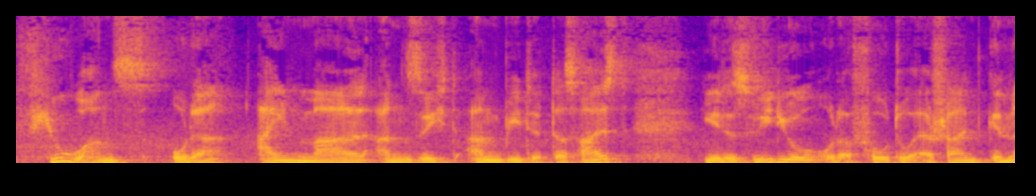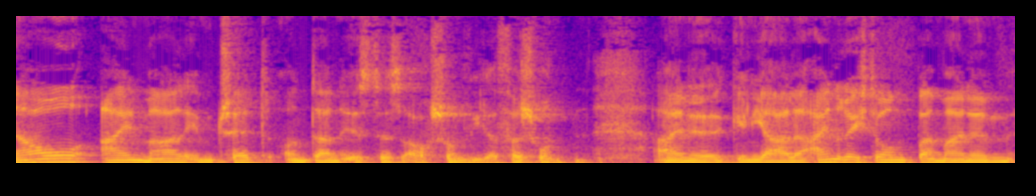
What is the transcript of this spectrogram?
Few Ones oder Einmalansicht anbietet. Das heißt, jedes Video oder Foto erscheint genau einmal im Chat und dann ist es auch schon wieder verschwunden. Eine geniale Einrichtung bei meinem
